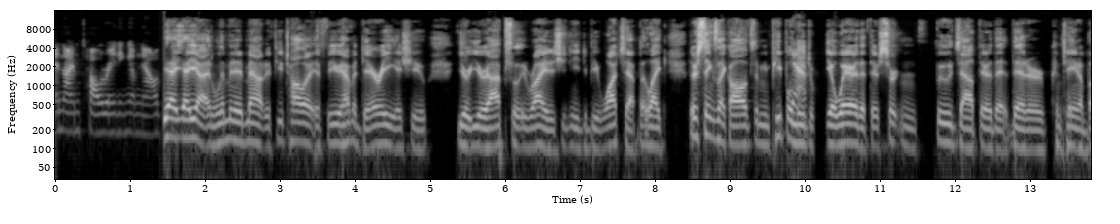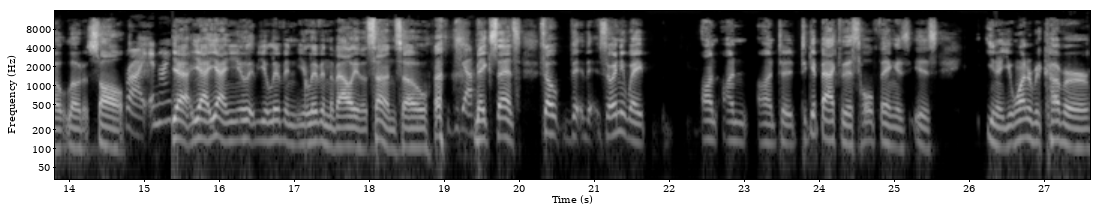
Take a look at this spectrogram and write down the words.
and I'm tolerating them now. Yeah, yeah, yeah. A limited amount. If you tolerate if you have a dairy issue, you're you're absolutely right is you need to be watch that. But like there's things like olives. I mean people yeah. need to be aware that there's certain foods out there that that are contain a boatload of salt. Right. And I Yeah, yeah, yeah. And you you live in you live in the valley of the sun, so yeah. makes sense. So so anyway, on on on to to get back to this whole thing is is you know, you want to recover.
